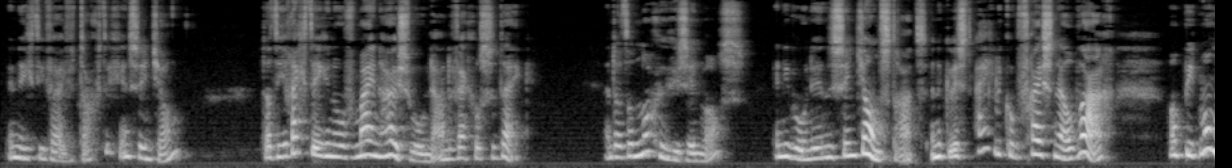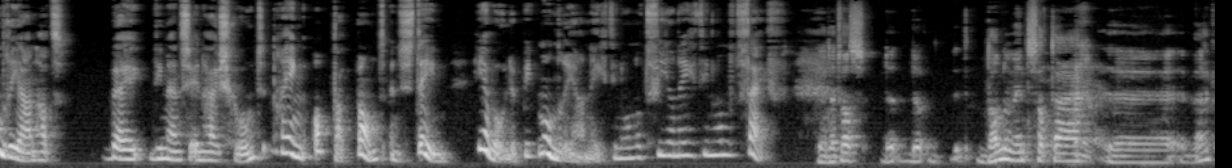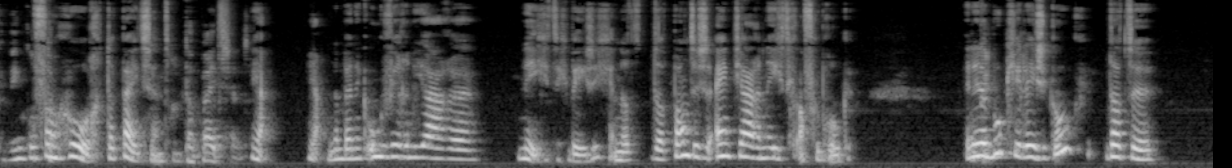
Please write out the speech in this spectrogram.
in 1985 in Sint-Jan, dat die recht tegenover mijn huis woonde aan de Vechelse dijk. En dat er nog een gezin was en die woonde in de Sint-Janstraat. En ik wist eigenlijk ook vrij snel waar, want Piet Mondriaan had bij die mensen in huis gewoond. Er hing op dat pand een steen. Hier woonde Piet Mondriaan 1904, 1905. Ja, dat was. De, de, op dat moment zat daar. Uh, welke winkel? Van Goor, tapijtcentrum. Tapijtcentrum. Ja, ja, dan ben ik ongeveer in de jaren 90 bezig. En dat, dat pand is eind jaren 90 afgebroken. En in het boekje lees ik ook dat de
